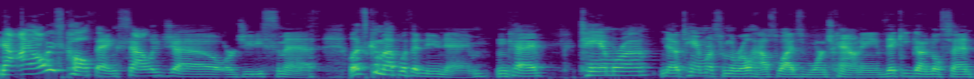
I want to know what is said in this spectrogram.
Now, I always call things Sally Joe or Judy Smith. Let's come up with a new name, okay? Tamara. No, Tamara's from the Real Housewives of Orange County. Vicki Gunvalson.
